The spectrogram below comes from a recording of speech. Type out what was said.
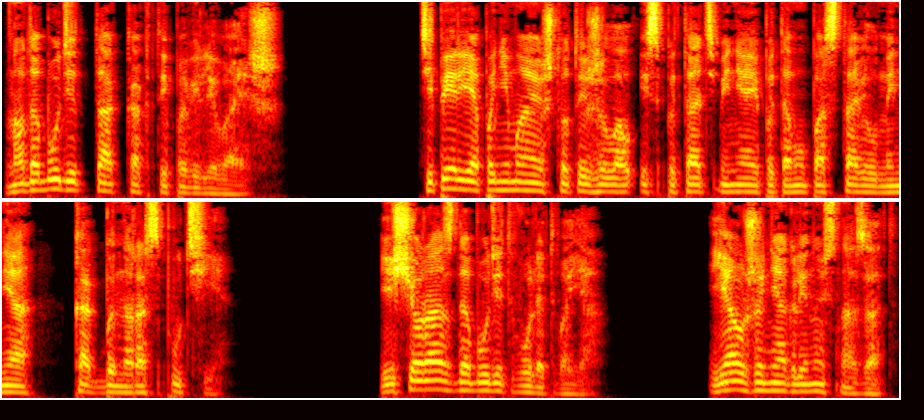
Но да будет так, как ты повелеваешь. Теперь я понимаю, что ты желал испытать меня и потому поставил меня как бы на распутье. Еще раз да будет воля твоя. Я уже не оглянусь назад.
